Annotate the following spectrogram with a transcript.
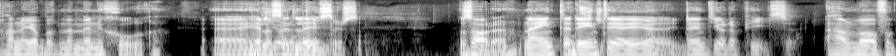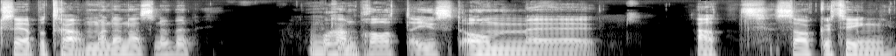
Han har jobbat med människor eh, hela sitt liv. Peterson. Vad sa du? Nej, inte, det är inte, Inte- det är inte Jordan Peterson. Han var fokuserad på trauma, den här snubben. Och han pratar just om eh, att saker och ting,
